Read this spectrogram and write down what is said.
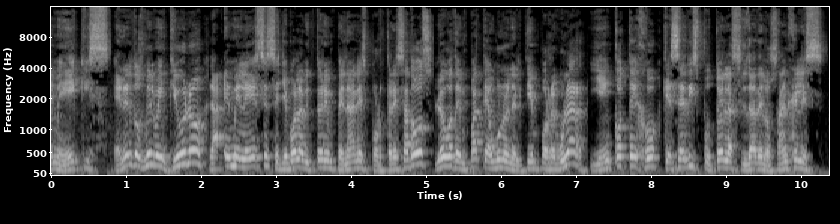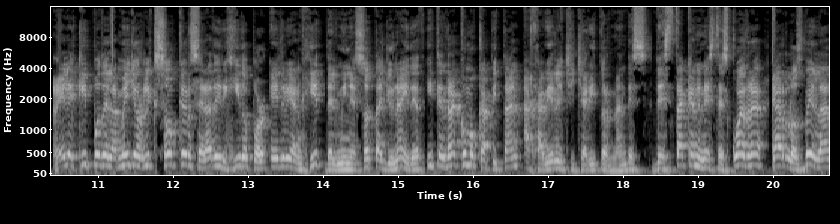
MX. En el 2021, la MLS se llevó la victoria en penales por 3 a 2, luego de empate a 1 en el tiempo regular y en cotejo que se disputó en la ciudad de Los Ángeles. El equipo de la Major League Soccer será dirigido por Adrian Heath del Minnesota United y tendrá como capitán a Javier el Chicharito Hernández. Destacan en esta escuadra Carlos Vela,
